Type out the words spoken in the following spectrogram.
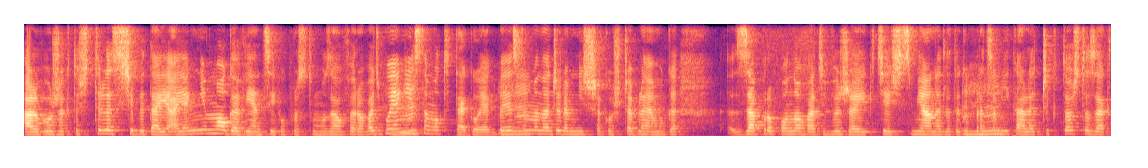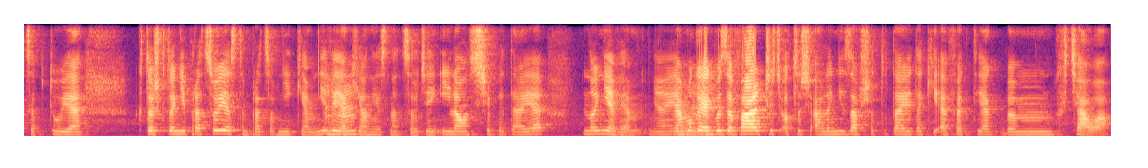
albo że ktoś tyle z siebie daje, a ja nie mogę więcej po prostu mu zaoferować, bo ja nie jestem od tego. Jakby jestem menadżerem niższego szczebla, ja mogę zaproponować wyżej gdzieś zmianę dla tego pracownika, ale czy ktoś to zaakceptuje? Ktoś, kto nie pracuje z tym pracownikiem, nie wie, mhm. jaki on jest na co dzień, ile on z siebie daje, no nie wiem. Nie? Ja mhm. mogę jakby zawalczyć o coś, ale nie zawsze to daje taki efekt, jakbym chciała.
